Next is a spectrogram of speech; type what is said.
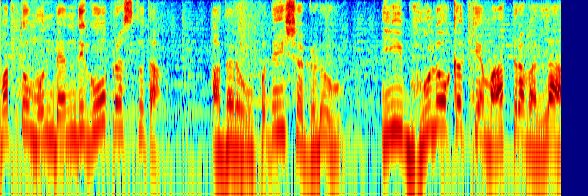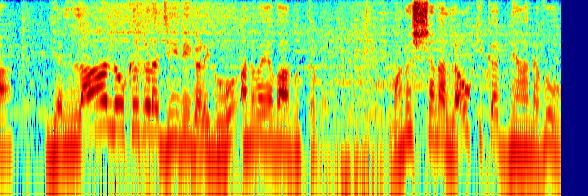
ಮತ್ತು ಮುಂದೆಂದಿಗೂ ಪ್ರಸ್ತುತ. ಅದರ ಉಪದೇಶಗಳು ಈ ಭೂಲೋಕಕ್ಕೆ ಮಾತ್ರವಲ್ಲ ಎಲ್ಲಾ ಲೋಕಗಳ ಜೀವಿಗಳಿಗೂ ಅನ್ವಯವಾಗುತ್ತವೆ. ಮನುಷ್ಯನ ಲೌಕಿಕ ಜ್ಞಾನವು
